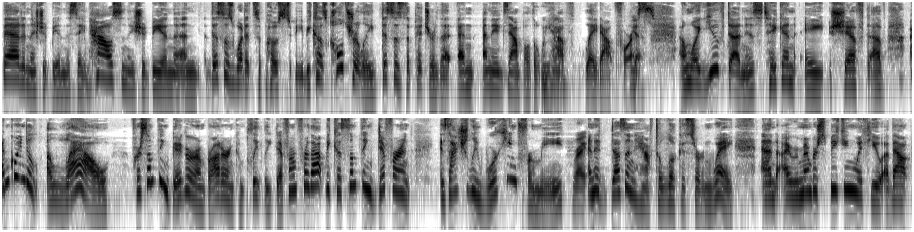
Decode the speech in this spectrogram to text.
bed and they should be in the same house and they should be in the, and this is what it's supposed to be because culturally, this is the picture that, and, and the example that we mm-hmm. have laid out for yes. us. And what you've done is taken a shift of, I'm going to allow for something bigger and broader and completely different for that because something different is actually working for me. Right. And it doesn't have to look a certain way. And I remember speaking with you about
